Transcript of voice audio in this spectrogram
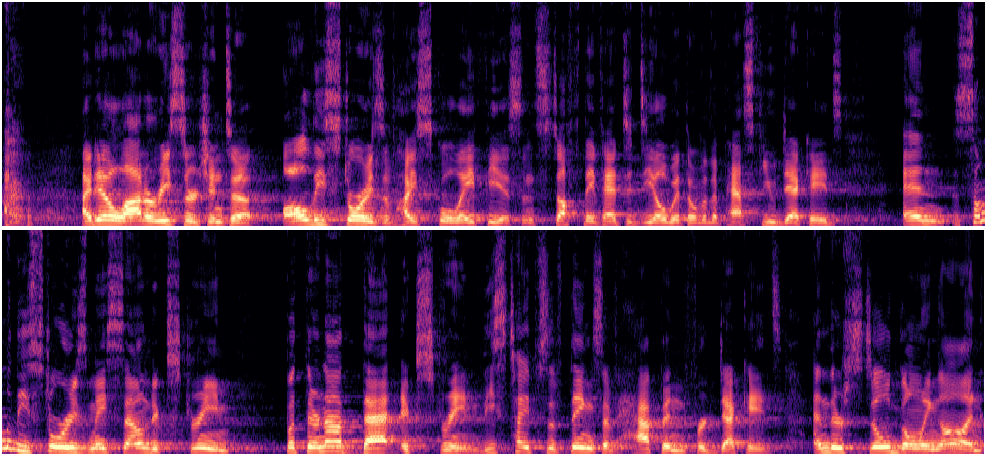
I did a lot of research into all these stories of high school atheists and stuff they've had to deal with over the past few decades and some of these stories may sound extreme, but they're not that extreme. These types of things have happened for decades, and they're still going on.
